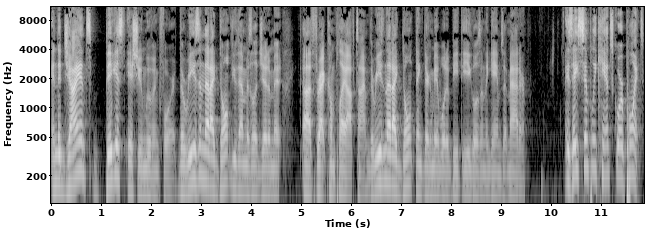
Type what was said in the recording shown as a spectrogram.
And the Giants' biggest issue moving forward, the reason that I don't view them as a legitimate uh, threat come playoff time, the reason that I don't think they're going to be able to beat the Eagles in the games that matter is they simply can't score points.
